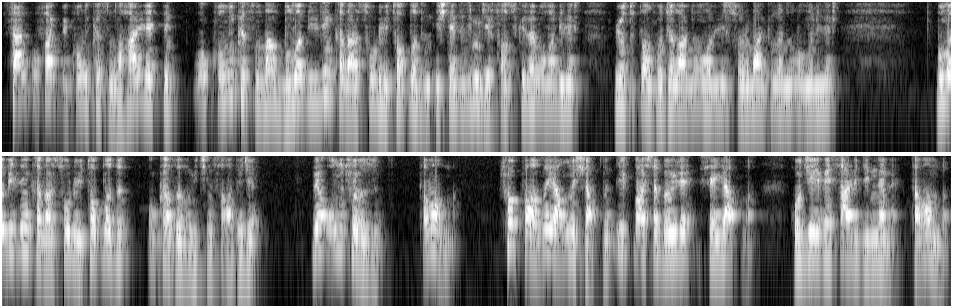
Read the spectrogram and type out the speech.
Sen ufak bir konu kısmını hallettin. O konu kısmından bulabildiğin kadar soruyu topladın. İşte dediğim gibi fasiküler olabilir. YouTube'dan hocalardan olabilir. Soru bankalarından olabilir. Bulabildiğin kadar soruyu topladın. O kazanım için sadece. Ve onu çözdün. Tamam mı? Çok fazla yanlış yaptın. İlk başta böyle şey yapma. Hocayı vesaire dinleme. Tamam mı?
